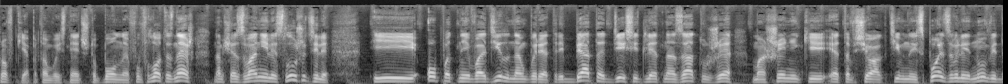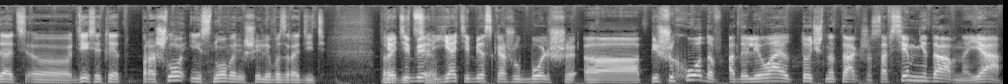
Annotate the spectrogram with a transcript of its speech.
дешевке, а потом выясняется, что полное фуфло. Ты знаешь, нам сейчас звонили слушатели, и опытные водилы нам говорят, ребята, 10 лет назад уже мошенники это все активно использовали, ну, видать, э, 10 лет прошло, и снова решили возродить я тебе, я тебе скажу больше. Э, пешеходов одолевают точно так же. Совсем недавно я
